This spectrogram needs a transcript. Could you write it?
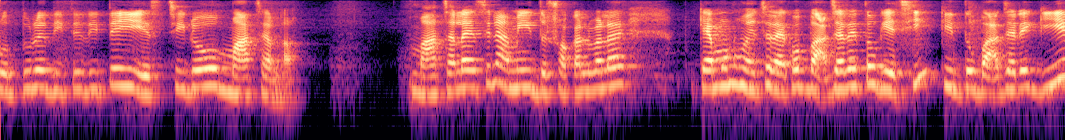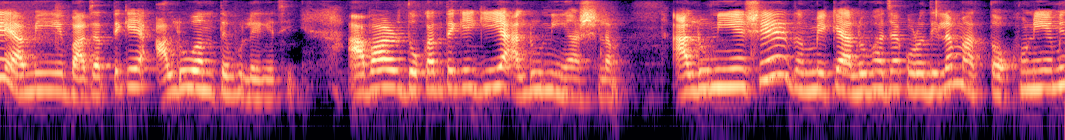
রোদ্দুরে দিতে দিতেই এসছিল মাচালা মাচালা এসেছিল, আমি সকালবেলায় কেমন হয়েছে দেখো, বাজারে তো গেছি, কিন্তু বাজারে গিয়ে আমি বাজার থেকে আলু আনতে ভুলে গেছি। আবার দোকান থেকে গিয়ে আলু নিয়ে আসলাম। আলু নিয়ে এসে মেয়েকে আলু ভাজা করে দিলাম, আর তখনই আমি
